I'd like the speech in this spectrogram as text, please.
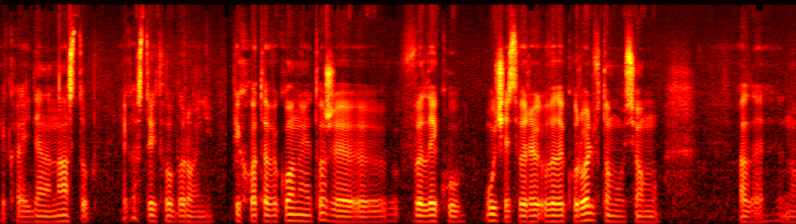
яка йде на наступ, яка стоїть в обороні. Піхота виконує теж е, велику участь, велику роль в тому всьому, але ну,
